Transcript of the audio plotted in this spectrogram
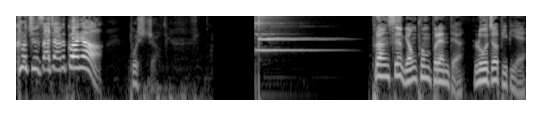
클러치는 싸지 않을 거 아니야? 보시죠. 프랑스 명품 브랜드 로저 비비에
